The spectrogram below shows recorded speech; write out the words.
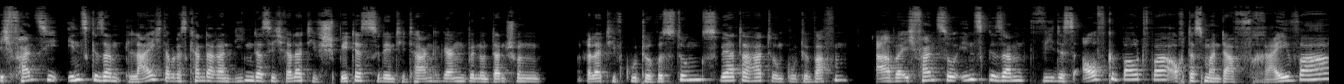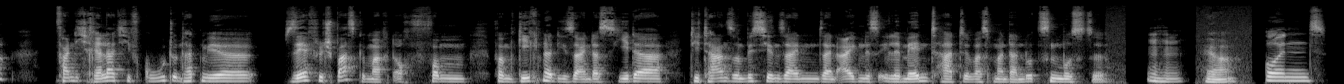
Ich fand sie insgesamt leicht, aber das kann daran liegen, dass ich relativ spät erst zu den Titanen gegangen bin und dann schon relativ gute Rüstungswerte hatte und gute Waffen. Aber ich fand so insgesamt, wie das aufgebaut war, auch dass man da frei war, fand ich relativ gut und hat mir sehr viel Spaß gemacht, auch vom, vom Gegnerdesign, dass jeder Titan so ein bisschen sein, sein eigenes Element hatte, was man da nutzen musste. Mhm. Ja. Und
